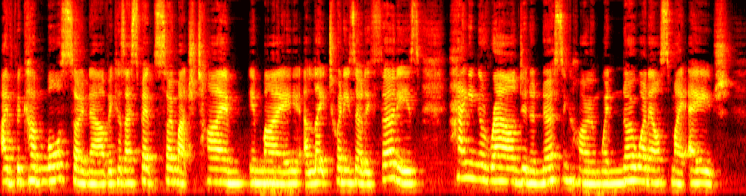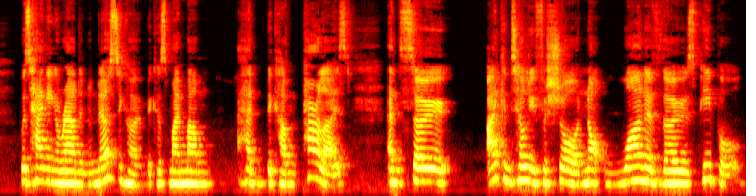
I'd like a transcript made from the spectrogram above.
I've become more so now because I spent so much time in my uh, late 20s, early 30s hanging around in a nursing home when no one else my age was hanging around in a nursing home because my mum had become paralyzed. And so I can tell you for sure, not one of those people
